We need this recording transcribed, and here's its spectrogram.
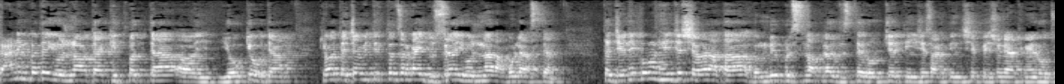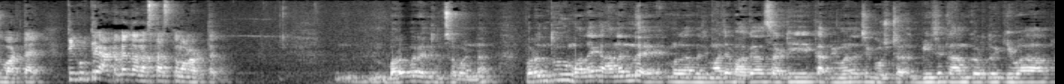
काय नेमक्या त्या योजना होत्या कितपत त्या योग्य होत्या किंवा त्याच्या व्यतिरिक्त जर काही दुसऱ्या योजना राबवल्या असत्या तर जेणेकरून हे जे शहर आता गंभीर परिस्थिती आपल्याला दिसते रोजचे तीनशे साडेतीनशे पेशंट या ठिकाणी रोज वाढत आहेत ते कुठेतरी आटोक्यात आलं असतं तुम्हाला मला वाटतं का? बरोबर आहे तुमचं म्हणणं. परंतु मला एक आनंद आहे म्हणजे माझ्या भागासाठी एक अभिमानाची गोष्ट. मी जे काम करतोय किंवा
